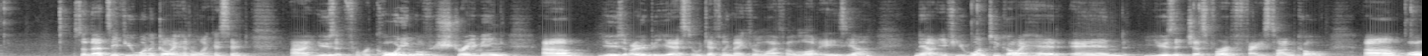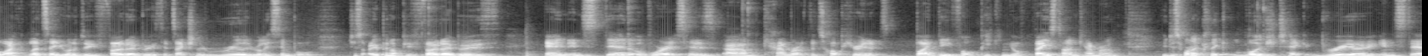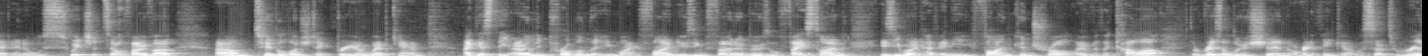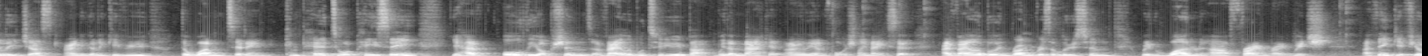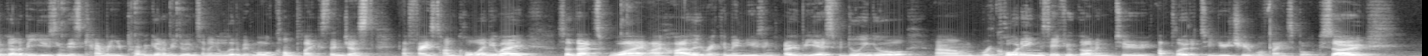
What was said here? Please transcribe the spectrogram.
So that's if you want to go ahead and, like I said, uh, use it for recording or for streaming. Um, use OBS, it will definitely make your life a lot easier. Now, if you want to go ahead and use it just for a FaceTime call, um, or like, let's say you want to do photo booth, it's actually really, really simple. Just open up your photo booth, and instead of where it says um, camera at the top here, and it's by default picking your FaceTime camera, you just want to click Logitech Brio instead, and it will switch itself over um, to the Logitech Brio webcam. I guess the only problem that you might find using Photo Booth or FaceTime is you won't have any fine control over the color, the resolution, or anything else. So it's really just only going to give you the one setting. Compared to a PC, you have all the options available to you, but with a Mac, it only unfortunately makes it available in one resolution with one uh, frame rate, which I think if you're going to be using this camera, you're probably going to be doing something a little bit more complex than just a FaceTime call anyway. So that's why I highly recommend using OBS for doing your um, recordings if you're going to upload it to YouTube or Facebook. So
